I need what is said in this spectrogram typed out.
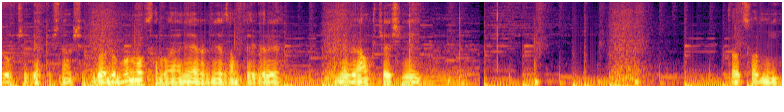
Lubczyk jakieś nam się chyba do bonusa, bo ja nie wiem, nie znam tej gry. Nie gram wcześniej. To co mi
